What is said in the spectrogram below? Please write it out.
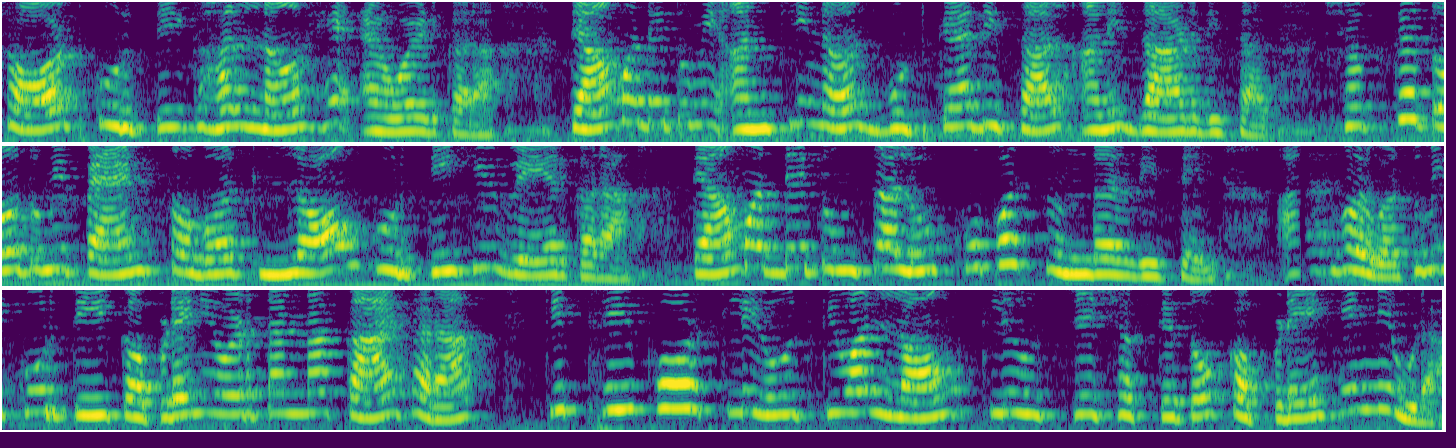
शॉर्ट कुर्ती घालणं हे अवॉइड करा. त्यामध्ये तुम्ही आणखीनच बुटक्या दिसाल आणि जाड दिसाल. शक्यतो तुम्ही पॅन्ट सोबत लॉंग कुर्ती ही वेअर करा. त्यामध्ये तुमचा लुक खूपच सुंदर दिसेल. त्याचबरोबर तुम्ही कुर्ती कपडे निवडताना काय करा की थ्री फोर स्लीव्ज किंवा लॉंग स्लीव्जचे शक्यतो कपडे हे निवडा.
